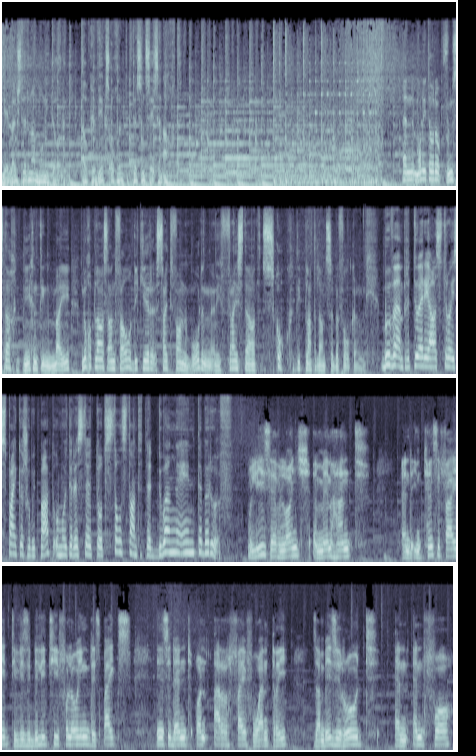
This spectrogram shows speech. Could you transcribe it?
Jy luister na Monitor elke weekoggend tussen 6 en 8. En monitor op Woensdag 19 Mei nog 'n plaasaanval, die keer suid van Warden in die Vrystaat skok die plattelandse bevolking. Boewe in Pretoria strooi spykers op die pad om motoriste tot stilstand te dwing en te beroof. Police have launched a manhunt and intensified visibility following the spikes incident on R513 Zambezi Road and N4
